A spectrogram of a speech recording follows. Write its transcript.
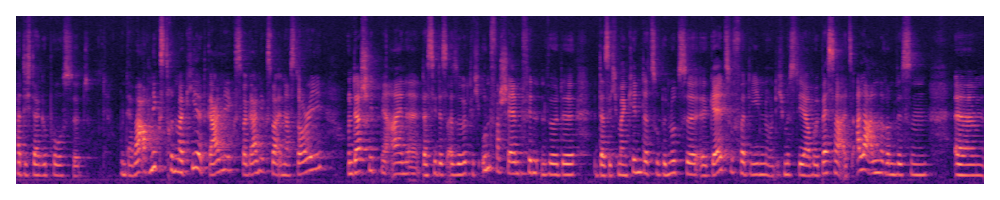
hatte ich da gepostet. Und da war auch nichts drin markiert, gar nichts, war gar nichts, war in der Story. Und da schrieb mir eine, dass sie das also wirklich unverschämt finden würde, dass ich mein Kind dazu benutze, äh, Geld zu verdienen. Und ich müsste ja wohl besser als alle anderen wissen, ähm,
